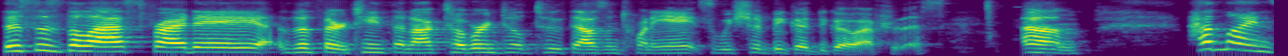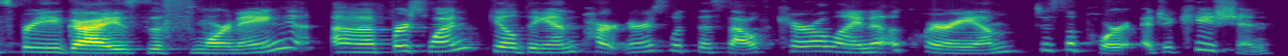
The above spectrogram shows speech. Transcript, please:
this is the last Friday, the 13th in October until 2028. So we should be good to go after this. Um, Headlines for you guys this morning. Uh, first one Gildan partners with the South Carolina Aquarium to support education.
